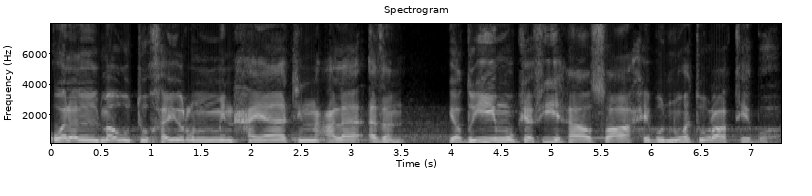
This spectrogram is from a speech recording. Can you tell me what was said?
ولا الموت خير من حياة على اذى يضيمك فيها صاحب وتراقبه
